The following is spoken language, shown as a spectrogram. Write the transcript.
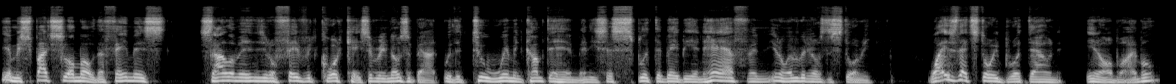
Yeah, Mishpat Shlomo, the famous Solomon's, you know, favorite court case everybody knows about, where the two women come to him and he says, split the baby in half, and, you know, everybody knows the story. Why is that story brought down in our Bible?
